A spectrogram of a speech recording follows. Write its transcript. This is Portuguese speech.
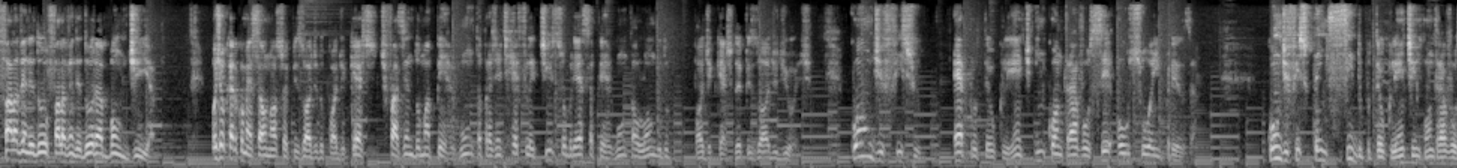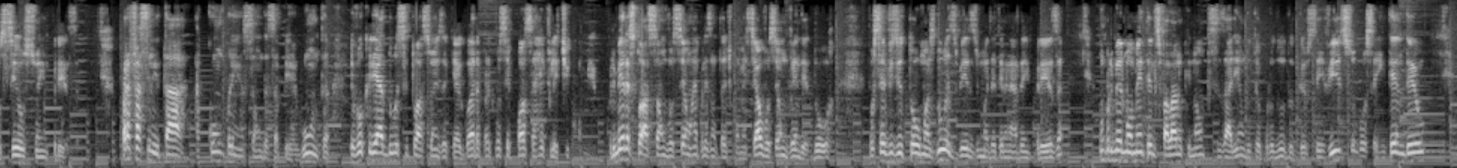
Fala vendedor, fala vendedora, bom dia. Hoje eu quero começar o nosso episódio do podcast te fazendo uma pergunta para a gente refletir sobre essa pergunta ao longo do podcast, do episódio de hoje. Quão difícil é para o teu cliente encontrar você ou sua empresa? Quão difícil tem sido para o teu cliente encontrar você ou sua empresa? Para facilitar a compreensão dessa pergunta, eu vou criar duas situações aqui agora para que você possa refletir comigo. Primeira situação, você é um representante comercial, você é um vendedor, você visitou umas duas vezes uma determinada empresa. No primeiro momento eles falaram que não precisariam do teu produto, do teu serviço, você entendeu,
